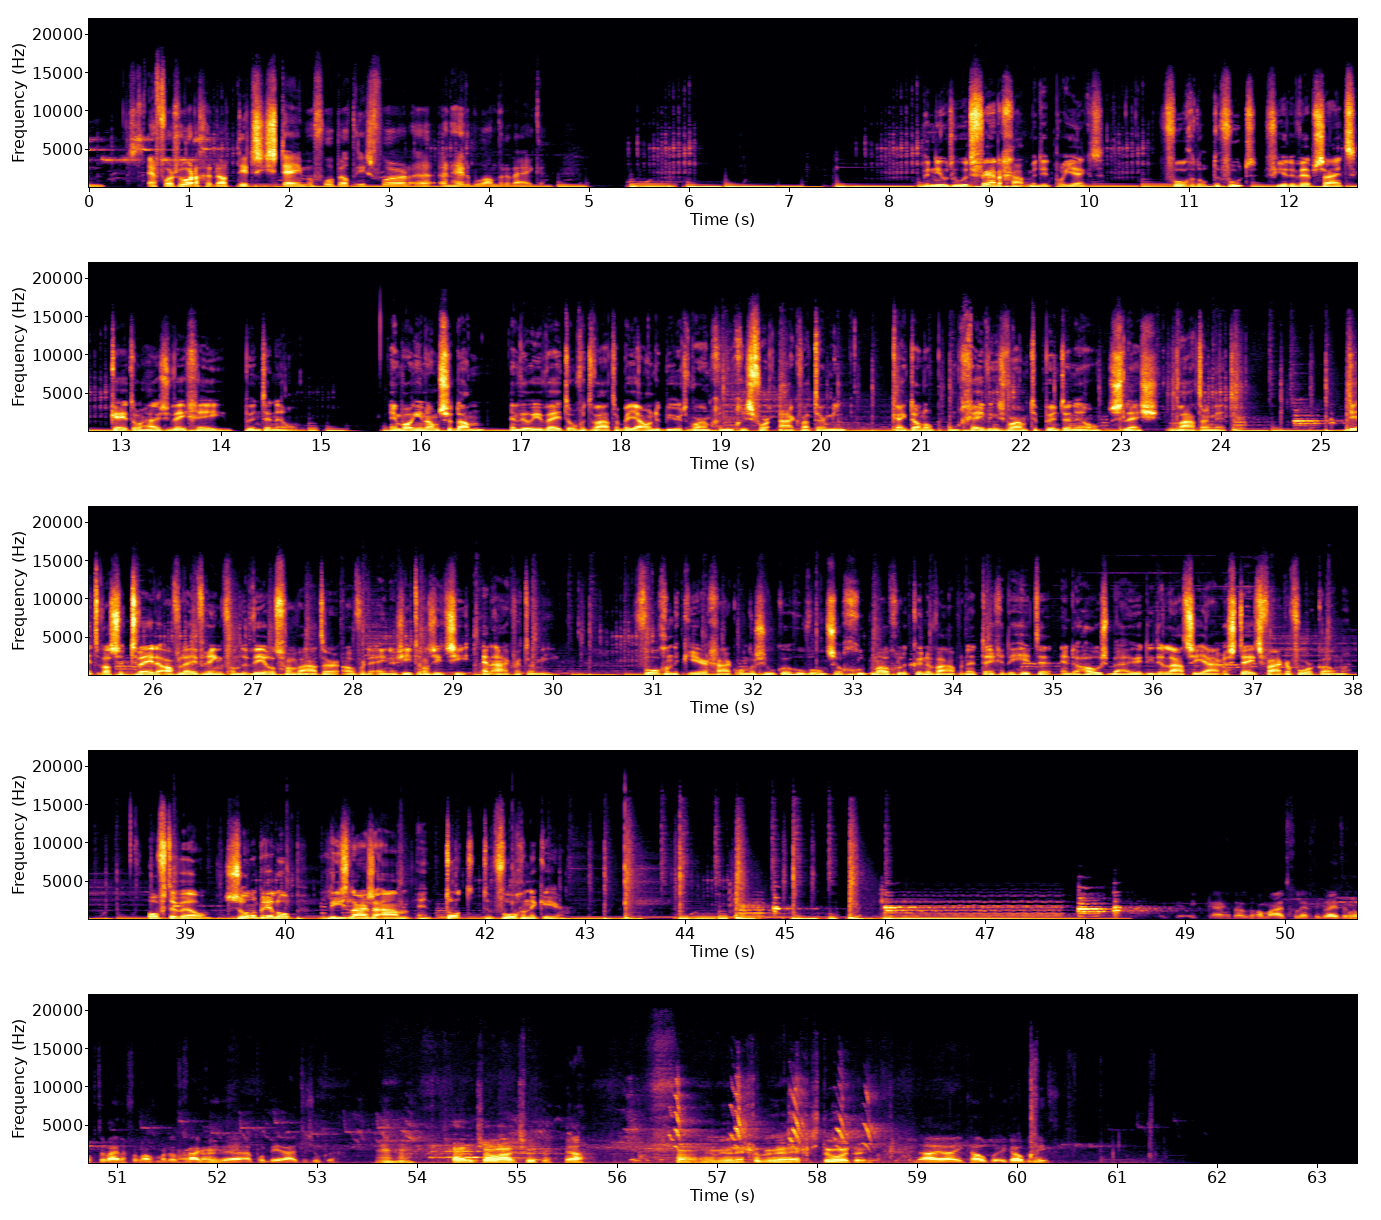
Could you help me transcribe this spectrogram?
ervoor zorgen dat dit systeem een voorbeeld is voor eh, een heleboel andere wijken. Benieuwd hoe het verder gaat met dit project? Volg het op de voet via de website ketelhuiswg.nl. En woon je in Amsterdam en wil je weten of het water bij jou in de buurt warm genoeg is voor aquathermie? Kijk dan op omgevingswarmte.nl/slash waternet. Dit was de tweede aflevering van de Wereld van Water over de energietransitie en aquathermie. Volgende keer ga ik onderzoeken hoe we ons zo goed mogelijk kunnen wapenen tegen de hitte en de hoosbuien die de laatste jaren steeds vaker voorkomen. Oftewel, zonnebril op, lieslaarzen aan en tot de volgende keer. Krijg het ook nog allemaal uitgelegd. Ik weet er nog te weinig vanaf, maar dat ga ik nu eh, proberen uit te zoeken. Mhm. Ga je het zo uitzoeken? Ja, Oh, dan ben je echt, echt gestoord, hè? nou ja, ik hoop, ik hoop het niet.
